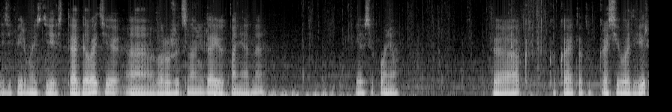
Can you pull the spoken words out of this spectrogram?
И теперь мы здесь. Так, давайте... а, вооружиться нам не дают, понятно. Я все понял. Так, какая-то тут красивая дверь,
